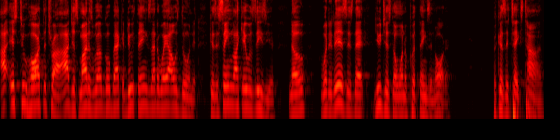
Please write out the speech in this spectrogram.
I, it's too hard to try. I just might as well go back and do things that the way I was doing it because it seemed like it was easier. No, what it is is that you just don't want to put things in order because it takes time,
